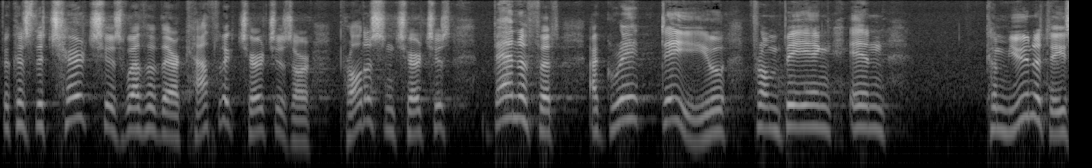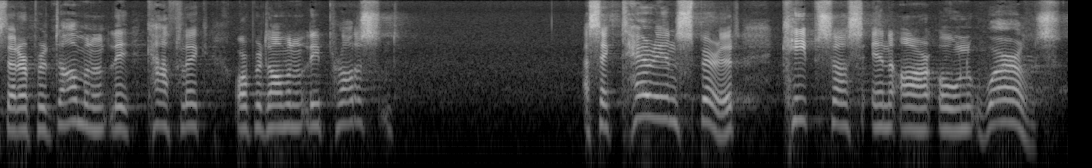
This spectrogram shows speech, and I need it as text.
Because the churches, whether they're Catholic churches or Protestant churches, benefit a great deal from being in communities that are predominantly Catholic or predominantly Protestant. A sectarian spirit keeps us in our own worlds.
